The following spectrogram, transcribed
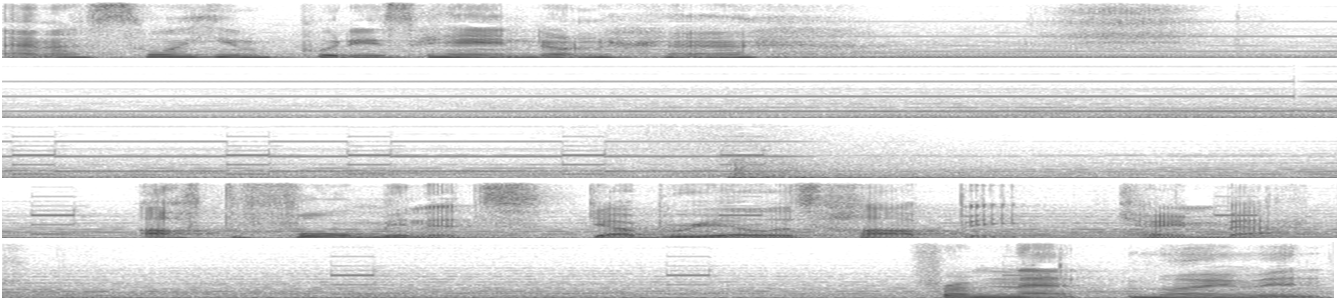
and I saw him put his hand on her. After four minutes, Gabriella's heartbeat came back. From that moment,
